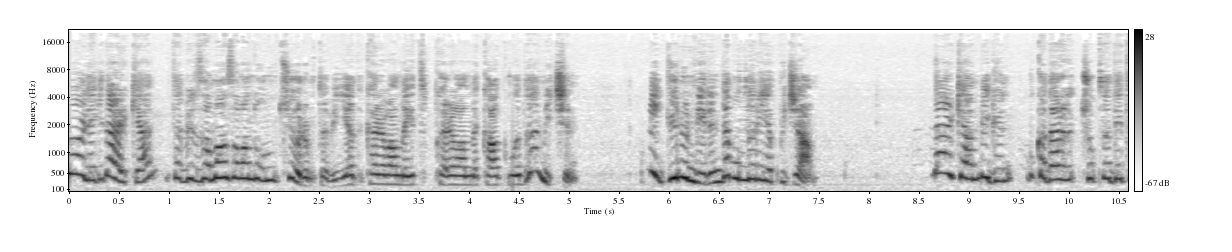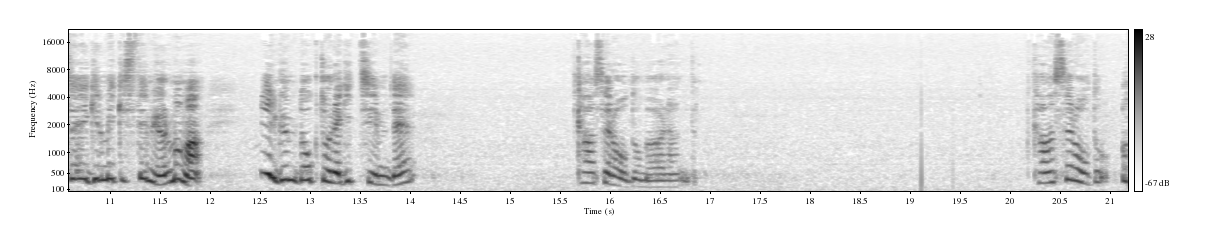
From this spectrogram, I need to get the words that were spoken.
Böyle giderken tabii zaman zaman da unutuyorum tabii. Ya karavanla yatıp karavanla kalkmadığım için. Bir günün birinde bunları yapacağım. Derken bir gün bu kadar çok da detaya girmek istemiyorum ama bir gün doktora gittiğimde kanser olduğumu öğrendim. Kanser oldum.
